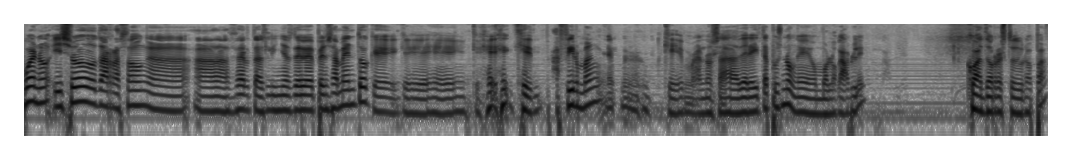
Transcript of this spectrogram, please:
Bueno, iso dá razón a, a certas liñas de pensamento que, que, que, que afirman eh, que a nosa dereita pois non é homologable coa do resto de Europa.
